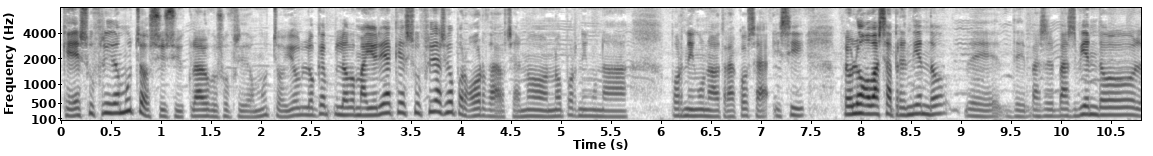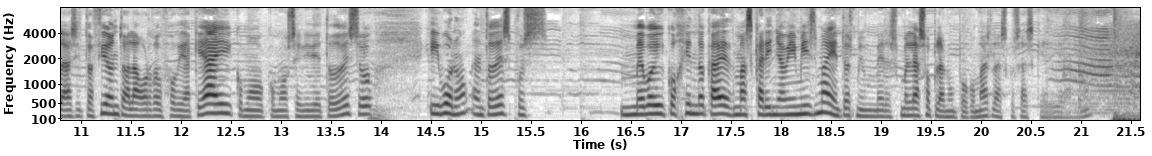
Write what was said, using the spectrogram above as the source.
¿Que he sufrido mucho? Sí, sí, claro que he sufrido mucho. Yo lo que la mayoría que he sufrido ha sido por gorda, o sea, no, no por ninguna por ninguna otra cosa. Y sí, pero luego vas aprendiendo, de, de- vas, vas viendo la situación, toda la gordofobia que hay, cómo, cómo se vive todo eso. Y bueno, entonces pues me voy cogiendo cada vez más cariño a mí misma y entonces me, me la soplan un poco más las cosas que digo. ¿no?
